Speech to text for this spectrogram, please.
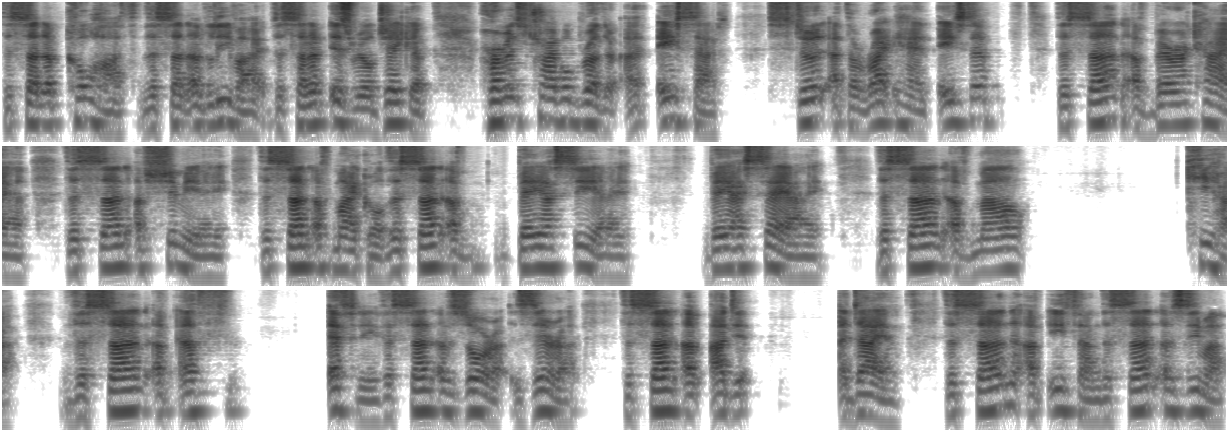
the son of Kohath, the son of Levi, the son of Israel, Jacob. Herman's tribal brother uh, Asaph stood at the right hand. Asaph, the son of Berechiah, the son of Shimei, the son of Michael, the son of Baasei, Baasei, the son of Malchiah, the son of Eth- Ethni, the son of Zora, Zerah, the son of Adi- Adiah, the son of Ethan, the son of Zima,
